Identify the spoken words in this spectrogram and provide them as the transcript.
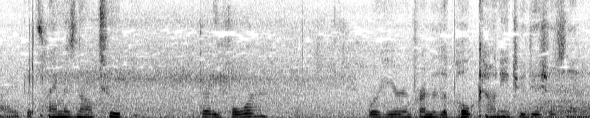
All right, the time is now 2:34. We're here in front of the Polk County Judicial Center.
